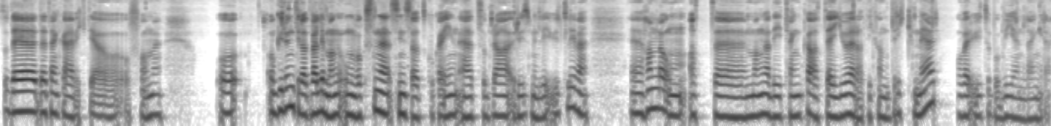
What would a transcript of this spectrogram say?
Så det, det, tenker jeg er viktig å, å få med. Og, og, grunnen til at veldig mange unge voksne syns at kokain er et så bra rusmiddel i utelivet, eh, handler om at eh, mange av de tenker at det gjør at de kan drikke mer og være ute på byen lengre.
